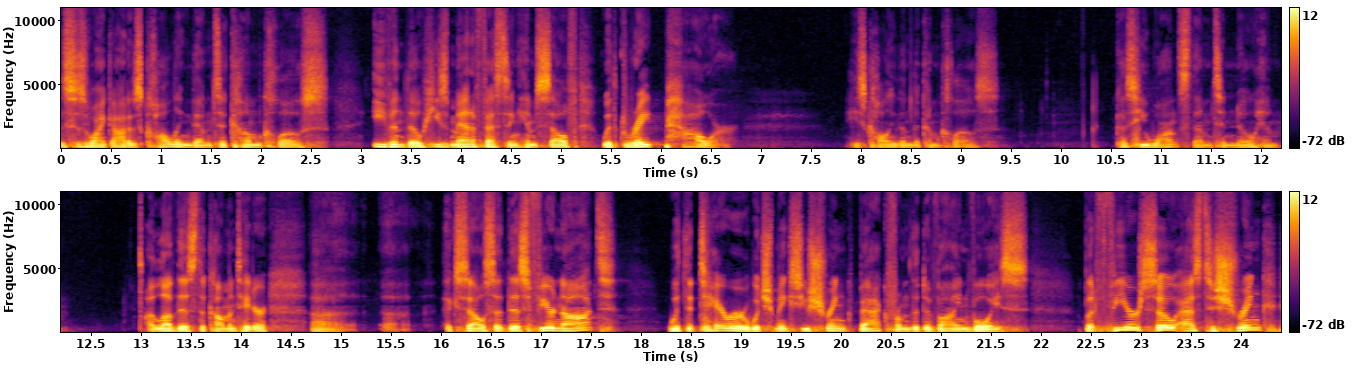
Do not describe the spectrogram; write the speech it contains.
This is why God is calling them to come close, even though He's manifesting Himself with great power. He's calling them to come close because He wants them to know Him. I love this. The commentator, uh, uh, Exell, said this Fear not with the terror which makes you shrink back from the divine voice, but fear so as to shrink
